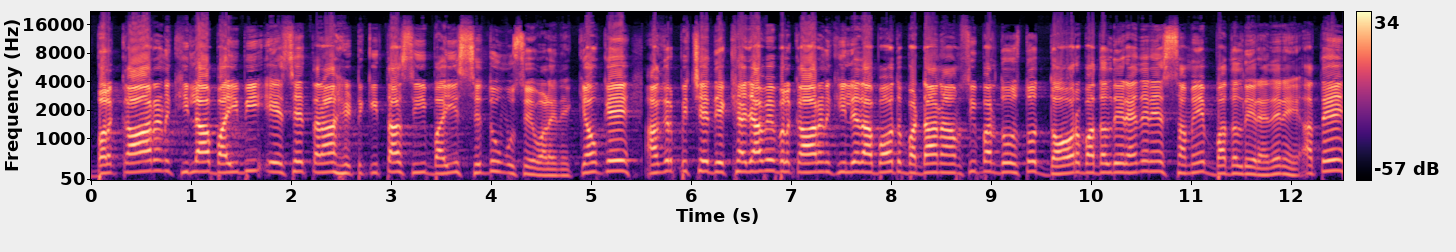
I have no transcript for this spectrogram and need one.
ਬਲਕਾਰ ਅਣਖੀਲਾ ਬਾਈ ਵੀ ਇਸੇ ਤਰ੍ਹਾਂ ਹਿੱਟ ਕੀਤਾ ਸੀ ਬਾਈ ਸਿੱਧੂ ਮੂਸੇਵਾਲੇ ਨੇ। ਕਿਉਂਕਿ ਅਗਰ ਪਿੱਛੇ ਦੇਖਿਆ ਜਾਵੇ, ਬਲਕਾਰ ਅਣਖੀਲੇ ਦਾ ਬਹੁਤ ਵੱਡਾ ਨਾਮ ਸੀ, ਪਰ ਦੋਸਤੋ ਦੌਰ ਬਦਲਦੇ ਰਹਿੰਦੇ ਨੇ, ਸਮੇਂ ਬਦਲਦੇ ਰਹਿੰਦੇ ਨੇ। ਅਤੇ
